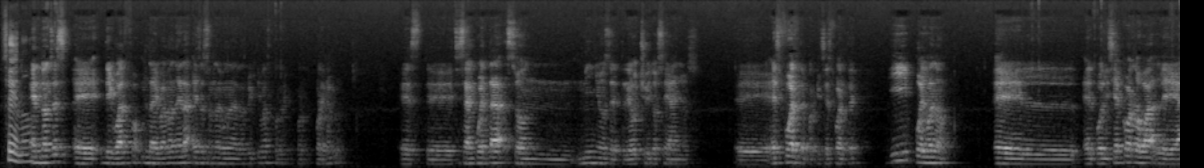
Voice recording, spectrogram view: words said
Sí, ¿no? Entonces, eh, de, igual, de igual manera, esas son algunas de las víctimas, por, por, ejemplo. Este, si se dan cuenta, son niños de entre 8 y 12 años. Eh, es fuerte, porque sí es fuerte. Y pues bueno, el, el policía Córdoba le,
